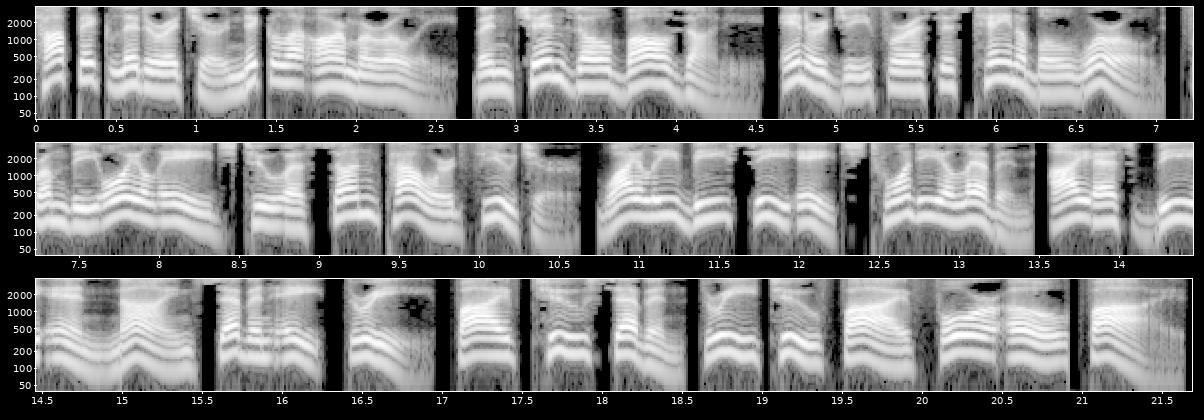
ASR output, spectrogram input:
Topic literature Nicola Armaroli, Vincenzo Balzani, Energy for a Sustainable World, From the Oil Age to a Sun-Powered Future, Wiley VCH 2011, ISBN 978 527 32540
